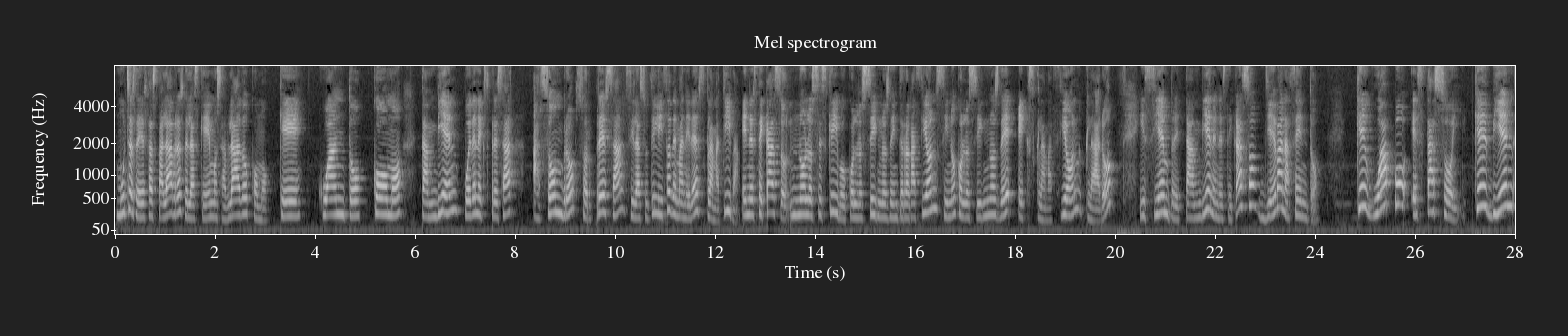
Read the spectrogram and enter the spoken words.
Muchas de estas palabras de las que hemos hablado, como qué, cuánto, cómo, también pueden expresar asombro, sorpresa, si las utilizo de manera exclamativa. En este caso no los escribo con los signos de interrogación, sino con los signos de exclamación, claro. Y siempre, también en este caso, llevan acento. ¡Qué guapo estás hoy! ¡Qué bien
